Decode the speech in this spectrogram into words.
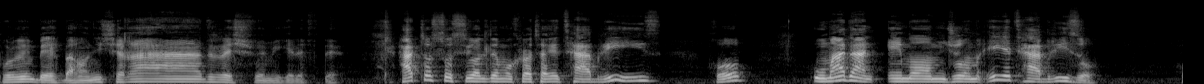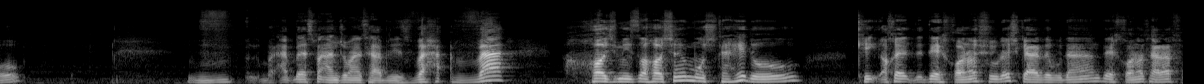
برو ببین بهبهانی چقدر رشوه می‌گرفته. حتی سوسیال دموکرات های تبریز خب اومدن امام جمعه تبریزو خب؟ به اسم انجمن تبریز. و و حاج میرزا هاشم مجتهدو که آخه دهقانا شورش کرده بودن دهقانا طرف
